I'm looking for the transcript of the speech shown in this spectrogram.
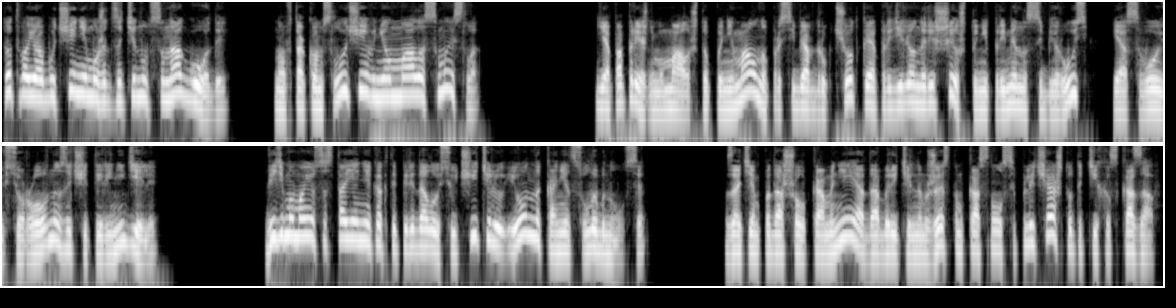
то твое обучение может затянуться на годы. Но в таком случае в нем мало смысла. Я по-прежнему мало что понимал, но про себя вдруг четко и определенно решил, что непременно соберусь и освою все ровно за четыре недели. Видимо, мое состояние как-то передалось учителю, и он, наконец, улыбнулся. Затем подошел ко мне и одобрительным жестом коснулся плеча, что-то тихо сказав.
